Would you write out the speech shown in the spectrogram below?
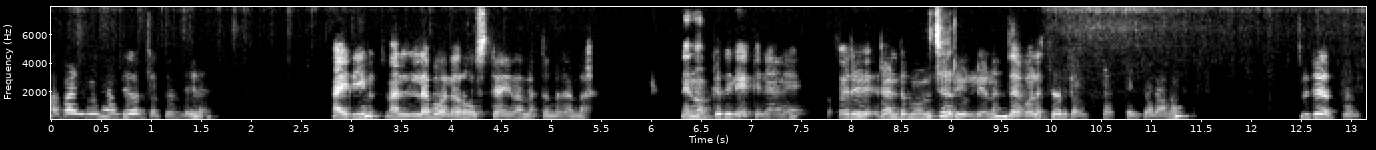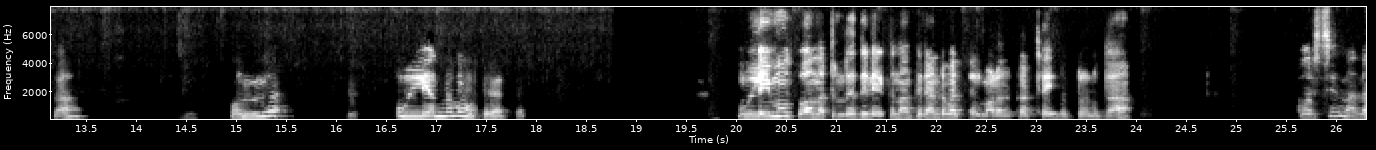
അപ്പൊ അരിയും ഞാൻ ചേർത്തിട്ടുണ്ട്. അരിയും നല്ല പോലെ റോസ്റ്റ് ആയി വന്നിട്ടുണ്ട് കണ്ട. ഇനി നമുക്ക് ഇതിലേക്ക് ഞാൻ ഒരു രണ്ട് മൂന്ന് ചെറിയ ഉള്ളിയാണ് ഇതേപോലെ ചെറുതാണ് ഇത് ചേർത്ത് കൊടുക്കുക ഒന്ന് ഉള്ളി ഒന്ന് മൂത്ത് വെക്കാം. ഉള്ളി മൂത്ത് വന്നിട്ടുണ്ട്. ഇതിലേക്ക് നമുക്ക് രണ്ട് വറ്റൽമുളക് കട്ട് ചെയ്തിട്ട് കൊടുക്കാം. കുറച്ച് നല്ല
